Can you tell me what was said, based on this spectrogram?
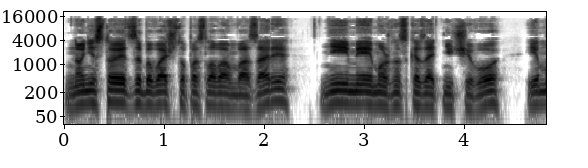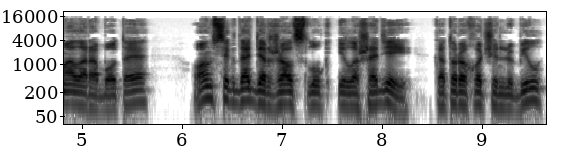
Но не стоит забывать, что, по словам Вазари, не имея, можно сказать, ничего и мало работая, он всегда держал слуг и лошадей, которых очень любил,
